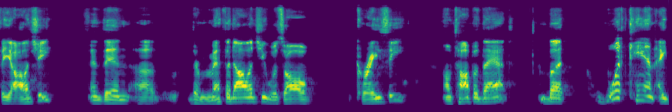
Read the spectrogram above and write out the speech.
theology. And then, uh, their methodology was all crazy on top of that. But what can a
